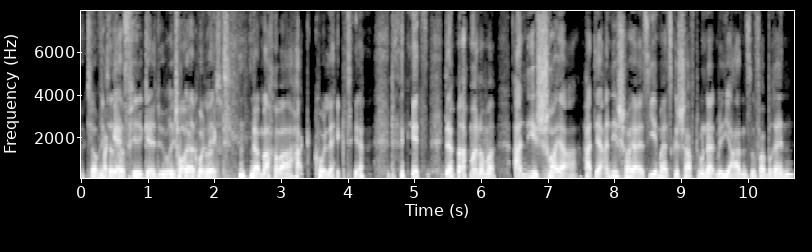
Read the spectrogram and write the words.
ich glaube nicht, Vergesst, dass da viel Geld übrig Toll bleiben Collect. wird. Da machen wir Hack-Collect. Ja. Da, geht's, da machen wir nochmal. Andi Scheuer, hat der Andi Scheuer es jemals geschafft, 100 Milliarden zu verbrennen?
